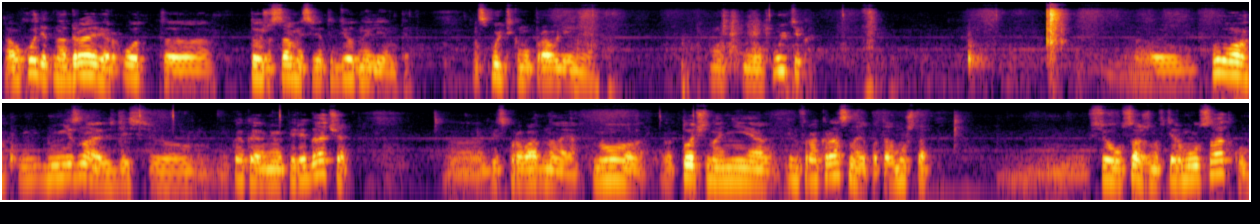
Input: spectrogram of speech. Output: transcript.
а уходит на драйвер от э, той же самой светодиодной ленты с пультиком управления. Вот у него пультик. Э, по, не знаю здесь э, какая у него передача э, беспроводная, но точно не инфракрасная, потому что все усажено в термоусадку,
